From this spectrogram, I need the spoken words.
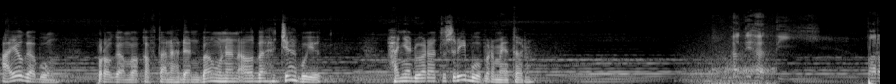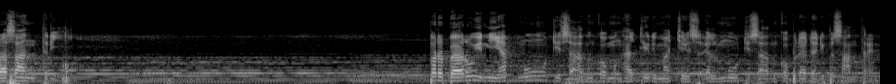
Ayo gabung program wakaf tanah dan bangunan Al-Bahjah Buyut. Hanya 200 ribu per meter. Hati-hati para santri. Perbarui niatmu di saat engkau menghadiri majelis ilmu, di saat engkau berada di pesantren.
